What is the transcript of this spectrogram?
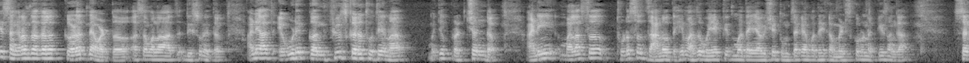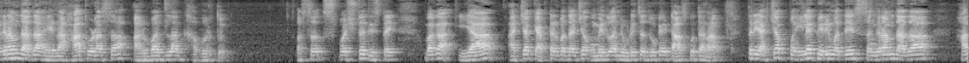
हे संग्रामदादाला कळत नाही वाटतं असं मला आज दिसून येतं. आणि आज एवढे कन्फ्यूज करत होते ना म्हणजे प्रचंड. आणि मला असं थोडंसं जाणवतं. हे माझं वैयक्तिक मत आहे. याविषयी तुमच्या काय मत आहे कमेंट्स करून नक्की सांगा. संग्राम दादा आहे ना हा थोडासा अरबाजला घाबरतोय. असं स्पष्ट दिसतंय. बघा या आजच्या कॅप्टन पदाच्या उमेदवार निवडीचा जो काही टास्क होता ना तर याच्या पहिल्या फेरीमध्ये संग्राम दादा हा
